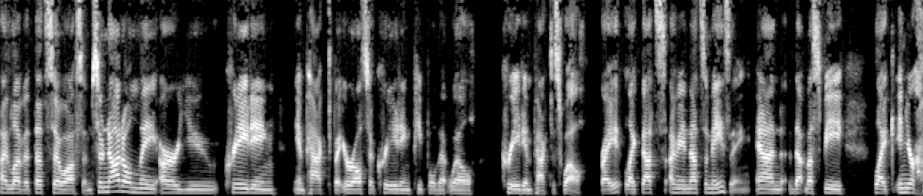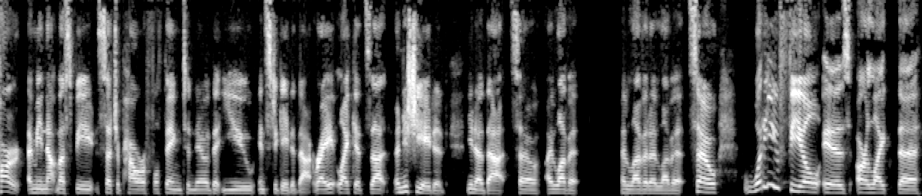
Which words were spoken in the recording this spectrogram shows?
I love it. That's so awesome. So, not only are you creating impact, but you're also creating people that will create impact as well, right? Like, that's, I mean, that's amazing. And that must be like in your heart, I mean, that must be such a powerful thing to know that you instigated that, right? Like it's that initiated, you know, that. So I love it. I love it. I love it. So what do you feel is are like the,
